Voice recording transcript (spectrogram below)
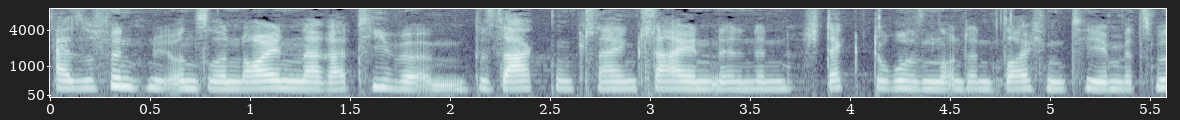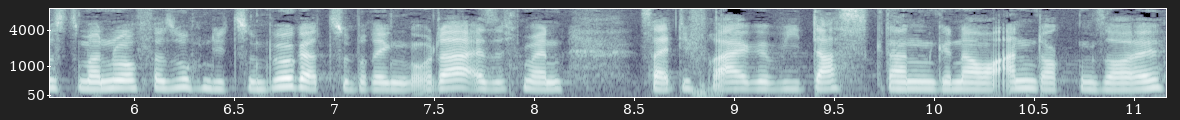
Also finden wir unsere neuen Narrative im besagten Klein-Klein in den Steckdosen und in solchen Themen. Jetzt müsste man nur versuchen, die zum Bürger zu bringen, oder? Also ich meine, es ist halt die Frage, wie das dann genau andocken soll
